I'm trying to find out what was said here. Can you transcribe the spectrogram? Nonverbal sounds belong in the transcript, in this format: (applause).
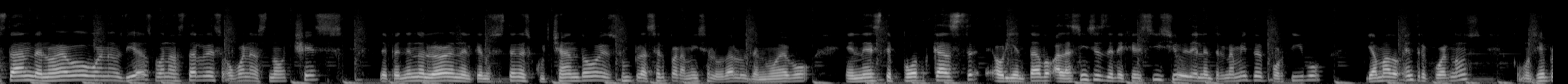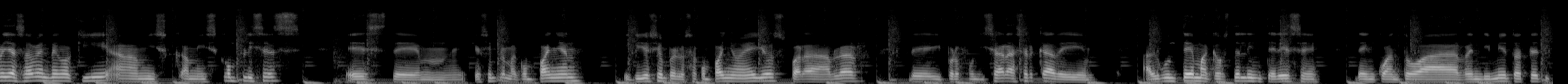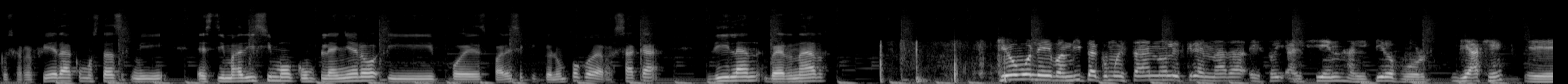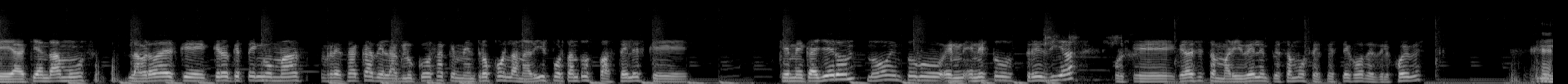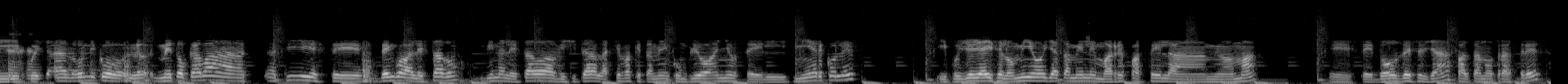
¿cómo están? De nuevo, buenos días, buenas tardes o buenas noches, dependiendo del horario en el que nos estén escuchando. Es un placer para mí saludarlos de nuevo en este podcast orientado a las ciencias del ejercicio y del entrenamiento deportivo llamado Entre Cuernos. Como siempre ya saben, tengo aquí a mis, a mis cómplices este, que siempre me acompañan y que yo siempre los acompaño a ellos para hablar de, y profundizar acerca de algún tema que a usted le interese en cuanto a rendimiento atlético se refiera. ¿Cómo estás, mi estimadísimo cumpleañero? Y pues parece que con un poco de resaca, Dylan Bernard. ¿Qué óvole, bandita? ¿Cómo están? No les crean nada, estoy al 100, al tiro por viaje. Eh, aquí andamos. La verdad es que creo que tengo más resaca de la glucosa que me entró por la nariz por tantos pasteles que, que me cayeron, ¿no? En todo, en estos tres días porque gracias a Maribel empezamos el festejo desde el jueves. Y pues ya lo único, me tocaba aquí, este, vengo al estado, vine al estado a visitar a la jefa que también cumplió años el miércoles. Y pues yo ya hice lo mío, ya también le embarré pastel a mi mamá, este, dos veces ya, faltan otras tres,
